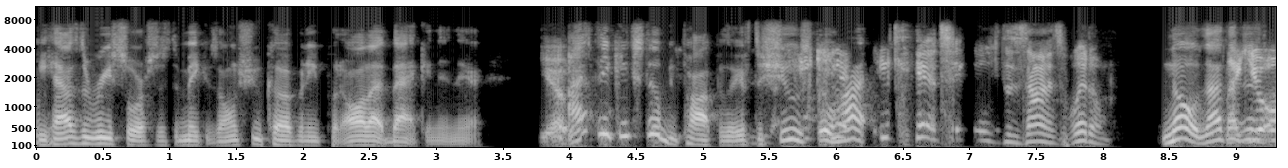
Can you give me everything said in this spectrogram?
he has the resources to make his own shoe company, put all that backing in there. Yep. I think he'd still be popular if the shoe's he still hot. he can't take those designs with him. No, not Like you, all,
